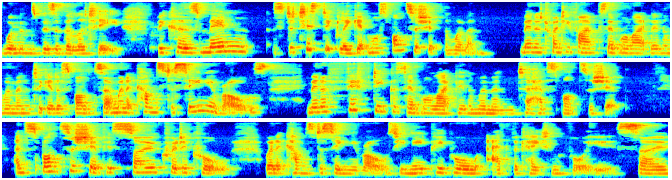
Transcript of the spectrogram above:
women's visibility because men statistically get more sponsorship than women. Men are 25% more likely than women to get a sponsor. And when it comes to senior roles, men are 50% more likely than women to have sponsorship. And sponsorship is so critical when it comes to senior roles. You need people advocating for you. So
